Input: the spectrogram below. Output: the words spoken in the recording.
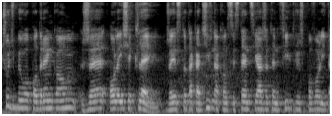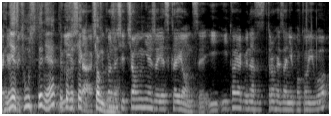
czuć było pod ręką, że olej się klei, że jest to taka dziwna konsystencja, że ten filtr już powoli tak Że nie jest tłusty, nie? Tylko, nie że jest się tak, ciągnie. Tylko, że się ciągnie, że jest klejący. I, I to jakby nas trochę zaniepokoiło,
